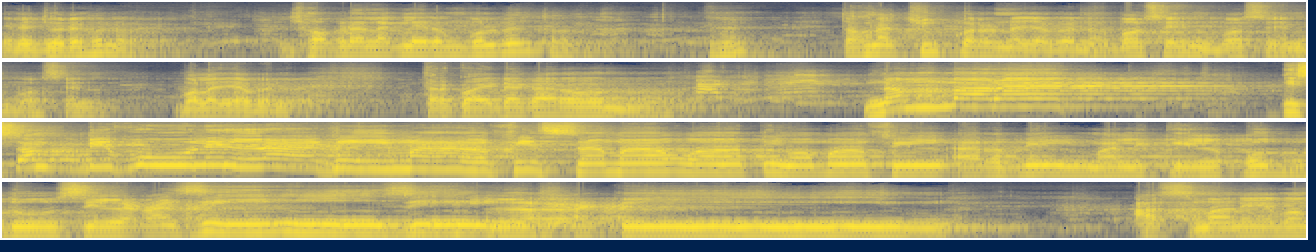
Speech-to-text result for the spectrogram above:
এটা জোরে হলো? ঝগড়া লাগলে এরকম বলবেন তো? হ্যাঁ? তখন আর চুপ করানো যাবে না। বসেন বসেন বসেন বলা যাবে না। তার কয়টা কারণ? নাম্বার এক ইসাব্বিহু লিল্লাহি আসমানে এবং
